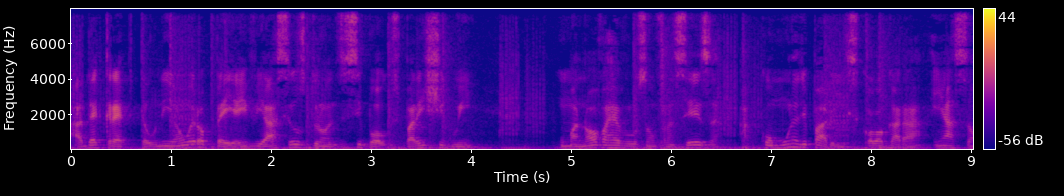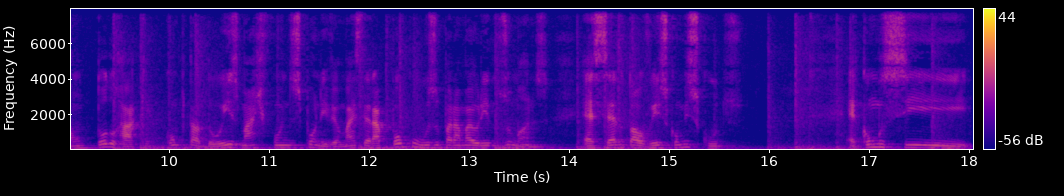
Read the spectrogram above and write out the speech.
a decrépita União Europeia enviar seus drones e ciborgues para extinguir uma nova revolução francesa, a Comuna de Paris colocará em ação todo hacker, computador e smartphone disponível, mas terá pouco uso para a maioria dos humanos, exceto talvez como escudos. É como se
